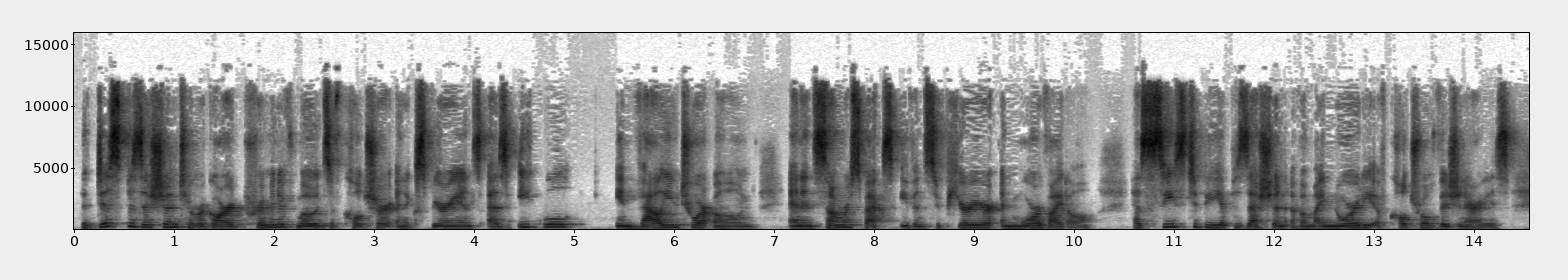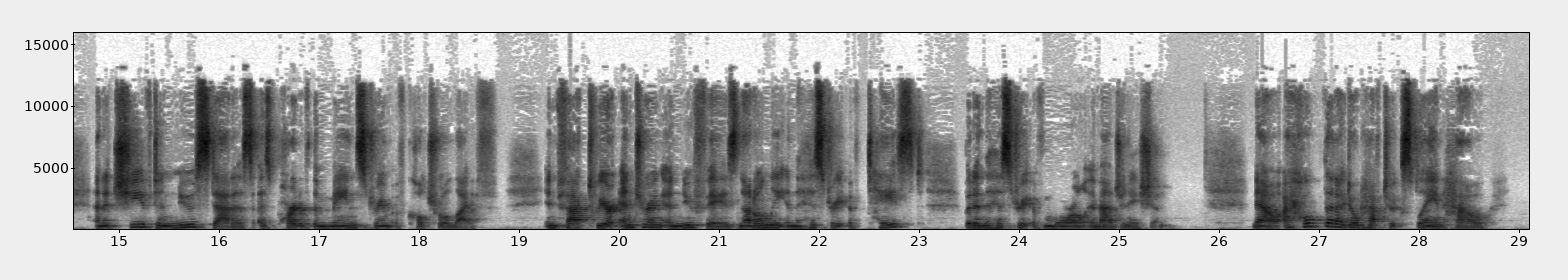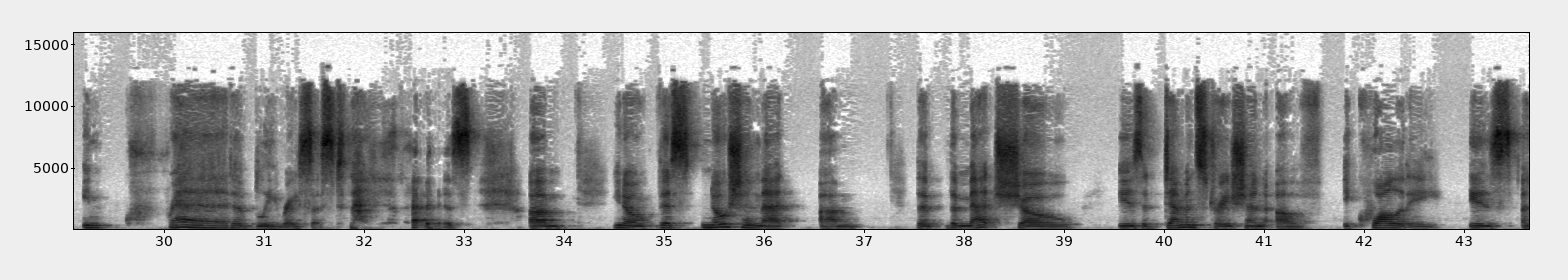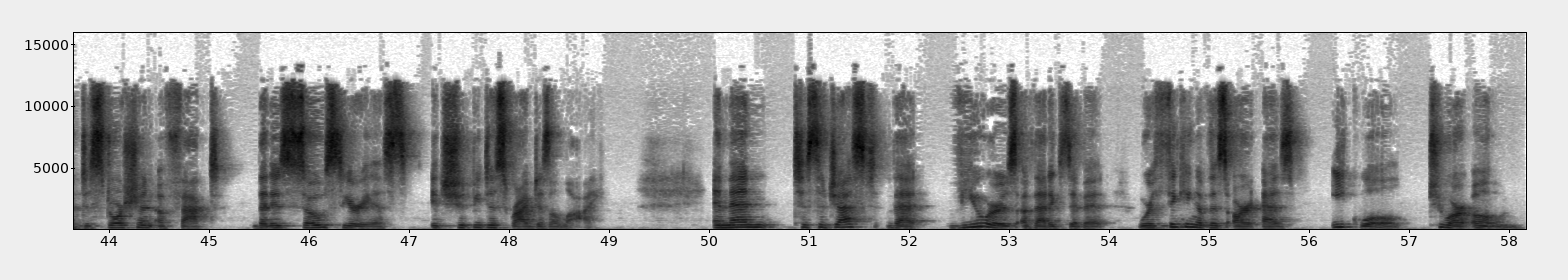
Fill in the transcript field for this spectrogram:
The disposition to regard primitive modes of culture and experience as equal in value to our own, and in some respects even superior and more vital, has ceased to be a possession of a minority of cultural visionaries and achieved a new status as part of the mainstream of cultural life. In fact, we are entering a new phase not only in the history of taste, but in the history of moral imagination. Now, I hope that I don't have to explain how incredibly racist that, that is. Um, you know, this notion that um, the, the Met show is a demonstration of equality is a distortion of fact that is so serious it should be described as a lie. And then to suggest that viewers of that exhibit were thinking of this art as equal to our own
